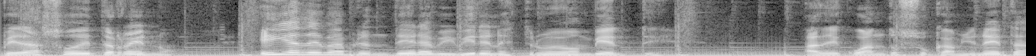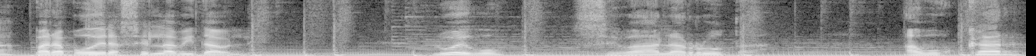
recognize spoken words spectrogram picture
pedazo de terreno. Ella debe aprender a vivir en este nuevo ambiente, adecuando su camioneta para poder hacerla habitable. Luego se va a la ruta, a buscar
